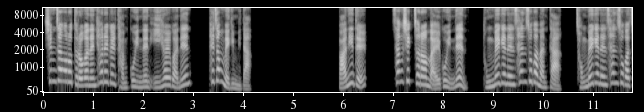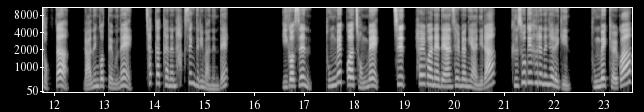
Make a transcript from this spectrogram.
심장으로 들어가는 혈액을 담고 있는 이 혈관은 폐정맥입니다. 많이들 상식처럼 알고 있는 동맥에는 산소가 많다, 정맥에는 산소가 적다 라는 것 때문에 착각하는 학생들이 많은데 이것은 동맥과 정맥, 즉 혈관에 대한 설명이 아니라 그 속에 흐르는 혈액인 동맥혈과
